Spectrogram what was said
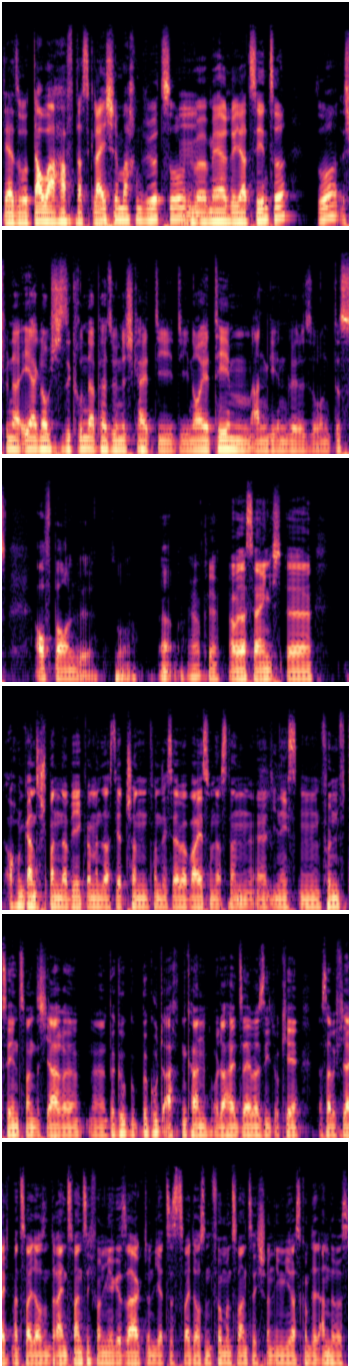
der so dauerhaft das Gleiche machen wird, so über mehrere Jahrzehnte. So, ich bin da eher, glaube ich, diese Gründerpersönlichkeit, die, die neue Themen angehen will, so und das aufbauen will. So, ja. Ja, okay. Aber das ist ja eigentlich äh, auch ein ganz spannender Weg, wenn man das jetzt schon von sich selber weiß und das dann äh, die nächsten 5, 10, 20 Jahre äh, begu begutachten kann oder halt selber sieht, okay, das habe ich vielleicht mal 2023 von mir gesagt und jetzt ist 2025 schon irgendwie was komplett anderes.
